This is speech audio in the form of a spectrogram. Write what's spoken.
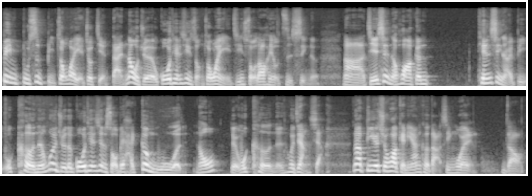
并不是比中外野就简单。那我觉得郭天信守中外野已经守到很有自信了。那杰线的话跟天信来比，我可能会觉得郭天信的手背还更稳哦。对我可能会这样想。那 D H 的话给林安可打，是因为你知道，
